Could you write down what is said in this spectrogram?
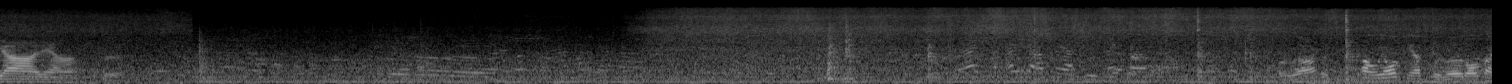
对，压量。是。无啊，就是靠腰行出了路，带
